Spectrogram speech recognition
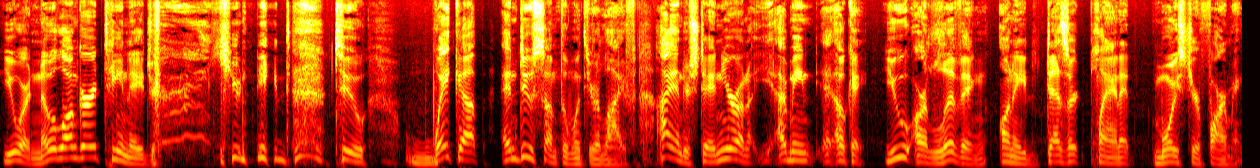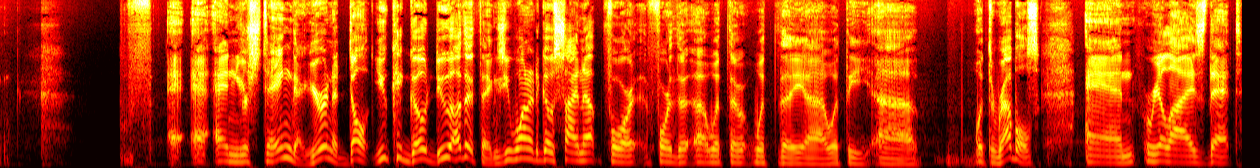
You are no longer a teenager. you need to wake up and do something with your life. I understand you're on. A, I mean, okay, you are living on a desert planet moisture farming and you're staying there. You're an adult. You could go do other things. You wanted to go sign up for for the uh, with the with the uh, with the uh, with the rebels, and realize that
